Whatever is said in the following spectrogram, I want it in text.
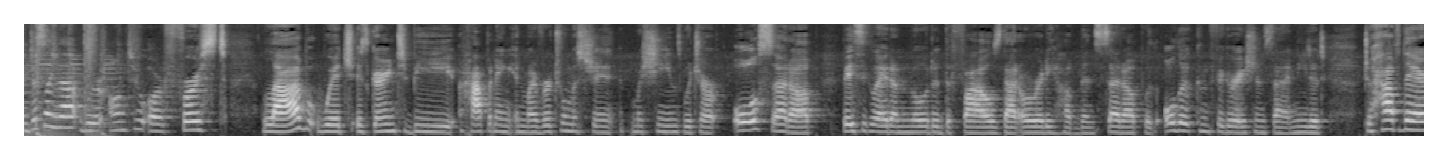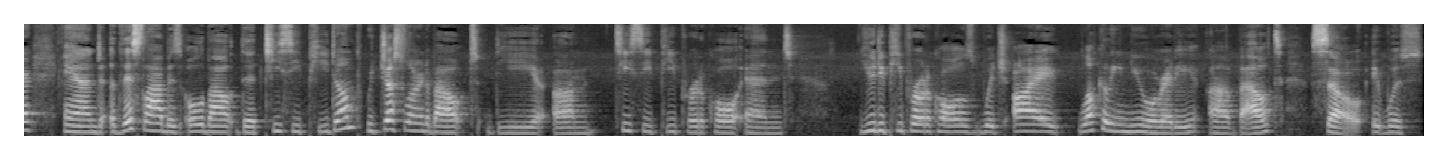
And just like that, we're on to our first lab, which is going to be happening in my virtual machine, machines, which are all set up. Basically, I downloaded the files that already have been set up with all the configurations that I needed to have there. And this lab is all about the TCP dump. We just learned about the um, TCP protocol and UDP protocols, which I luckily knew already about. So it was,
